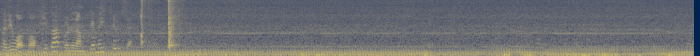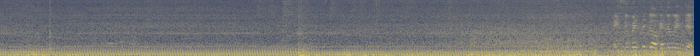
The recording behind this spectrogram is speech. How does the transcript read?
Tell you what, Mark, keep that running on. Give me two seconds. Hey, zoom in the dog in the window.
